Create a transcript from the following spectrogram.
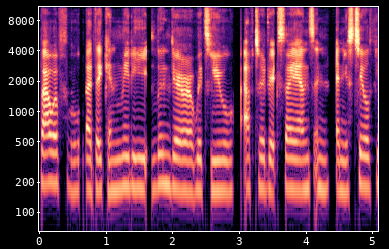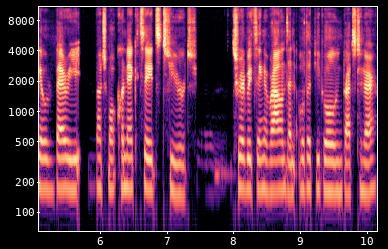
powerful that they can really linger with you after the experience, and, and you still feel very much more connected to, to to everything around and other people in particular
